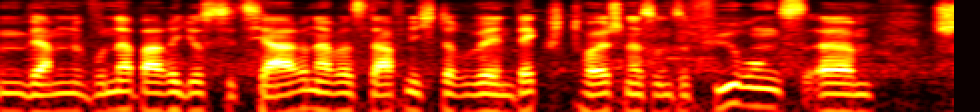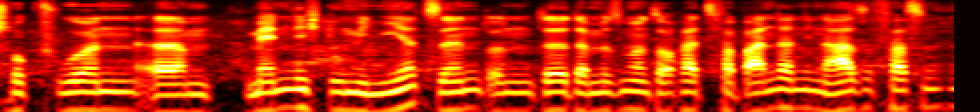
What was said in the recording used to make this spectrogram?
ähm, wir haben eine wunderbare Justiziarin, aber es darf nicht darüber hinwegtäuschen, dass unsere Führungsstrukturen ähm, männlich dominiert sind. Und äh, da müssen wir uns auch als Verband an die Nase fassen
